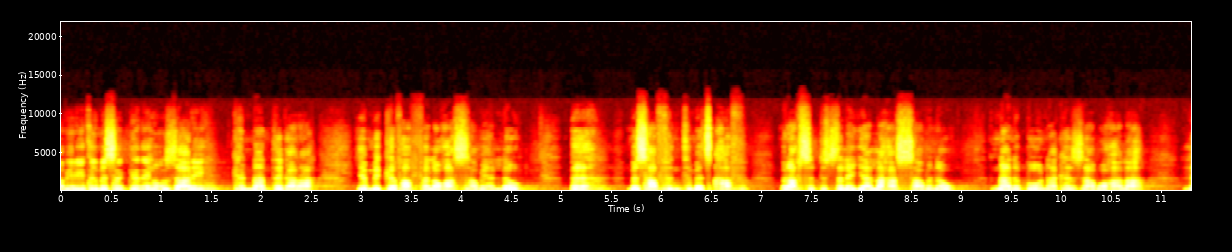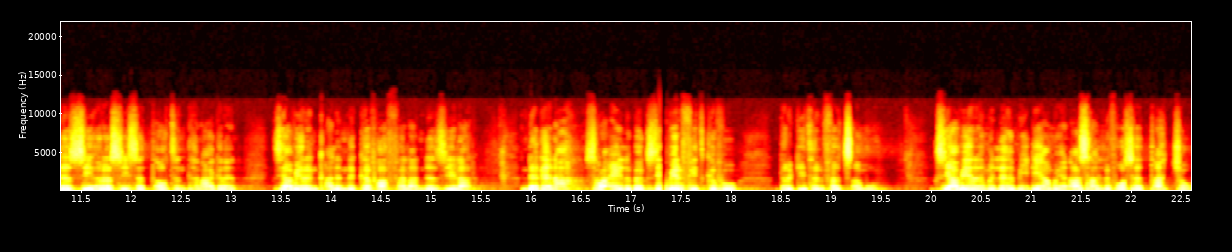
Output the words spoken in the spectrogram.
እግዚአብሔር የተመሰገነ ይሁን። ዛሬ ከእናንተ ጋር የምከፋፈለው ሀሳብ ያለው በመሳፍንት መጽሐፍ ምዕራፍ ስድስት ላይ ያለ ሀሳብ ነው። እናነበውና ከዛ በኋላ ለዚህ ርዕስ የሰጠሁትን ተናግረን እግዚአብሔርን ቃል እንከፋፈላ። እንደዚህ ይላል። እንደገና እስራኤል በእግዚአብሔር ፊት ክፉ ድርጊትን ፈጸሙ። እግዚአብሔርም ለሚዲያማውያን አሳልፎ ሰጣቸው።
